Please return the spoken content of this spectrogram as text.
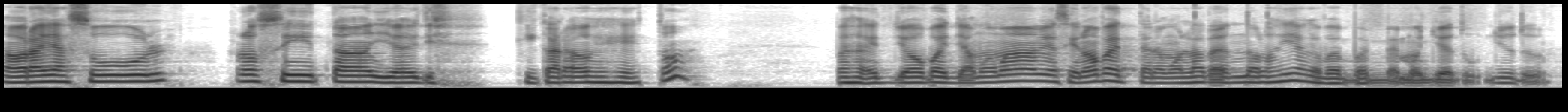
ahora hay azul, rosita, y yo, ¿qué carajo es esto? Pues eh, yo pues llamo a mami, si no, pues tenemos la tecnología que pues, pues, vemos YouTube. YouTube.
